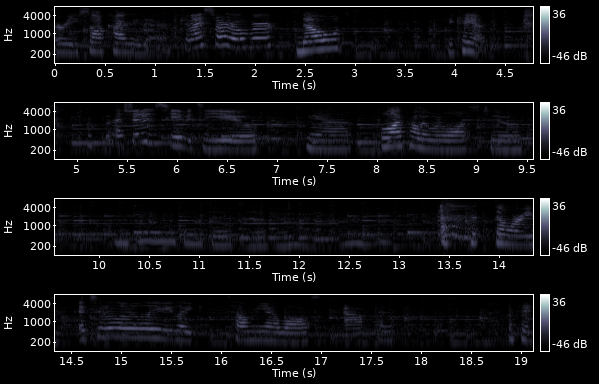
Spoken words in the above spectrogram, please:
or you saw Kairi there. Can I start over? No. You can't. I should have just gave it to you. Yeah. Well, I probably would have lost too. Don't worry. It's gonna literally like tell me I lost after. Okay.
